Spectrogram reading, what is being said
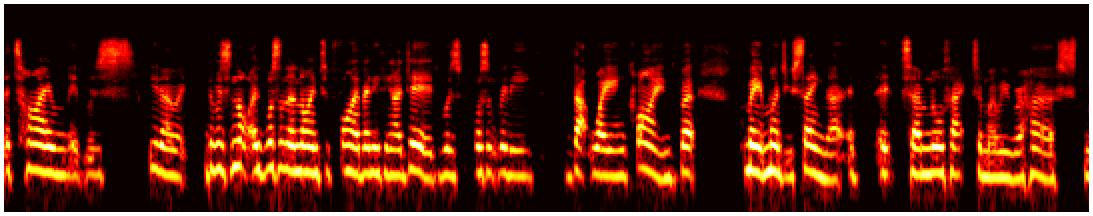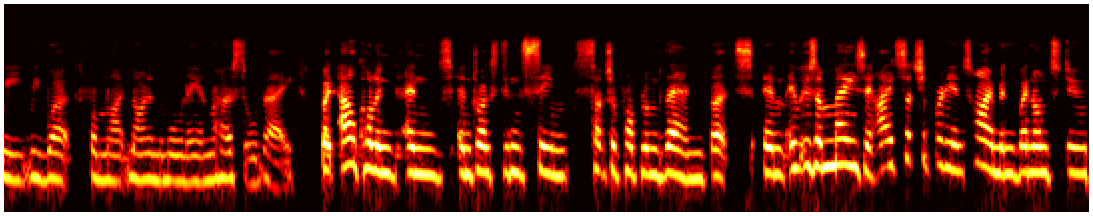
the time it was you know it, there was not it wasn't a nine to five anything i did was wasn't really that way inclined but mind you saying that at, um, north acton where we rehearsed we we worked from like nine in the morning and rehearsed all day. But alcohol and and, and drugs didn't seem such a problem then but um, it was amazing. I had such a brilliant time and went on to do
